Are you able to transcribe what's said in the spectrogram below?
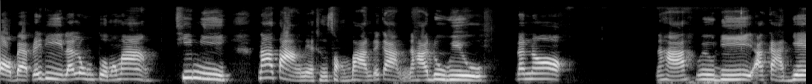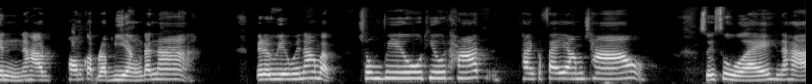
ออกแบบได้ดีและลงตัวมาก ๆ ที่มีหน้าต่างเนี่ยถึงสองบานด้วยกันนะคะ ดูวิวด้านนอกนะคะวิวดีอากาศเย็นนะคะ พร้อมกับระเบียงด้านหน้า เป็นระเบียงไว้นั่งแบบชมวิวทิวทัศน์ทานกาแฟยามเช้า สวยๆนะคะ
